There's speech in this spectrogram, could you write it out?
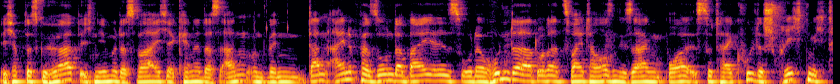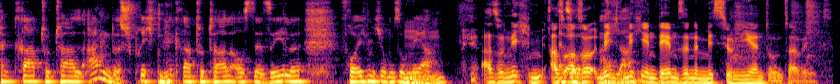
ich habe das gehört, ich nehme das wahr, ich erkenne das an und wenn dann eine Person dabei ist oder 100 oder 2000, die sagen, boah, ist total cool, das spricht mich gerade total an, das spricht mir gerade total aus der Seele, freue ich mich umso mehr. Mhm. Also nicht, also, also, also nicht, nicht in dem Sinne missionierend unterwegs.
